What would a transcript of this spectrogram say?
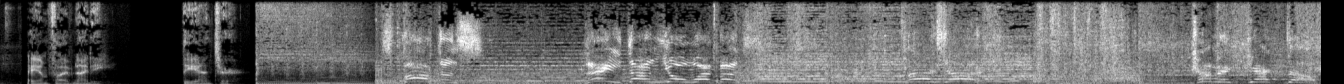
AM 590. The answer. Spartans! Lay down your weapons! Persians! Come and get them!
